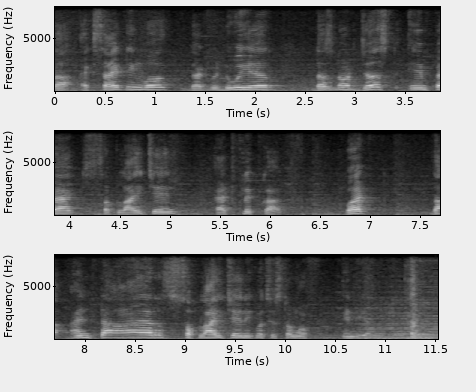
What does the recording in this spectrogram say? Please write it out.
The exciting work that we do here does not just impact supply chain at Flipkart, but the entire supply chain ecosystem of India.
